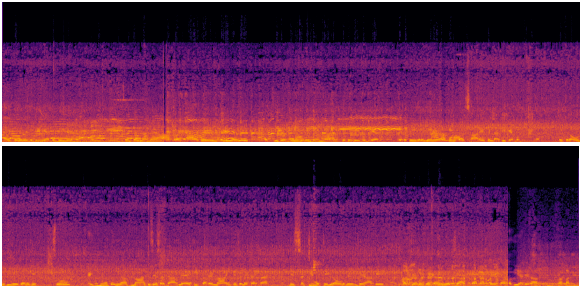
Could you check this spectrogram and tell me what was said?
ਹਲਕੇ ਦੇ ਵਿੱਚ ਦੇਣੇ ਆ ਤਕਰੀਬਨ 25 ਤੇ ਪਹਿਲਾਂ ਮੈਂ ਆਪ ਆਪਦੇ ਕਲੀਅਰਲੀ 25 ਤੋਂ 30 ਜਿਹੜੇ ਜਿਮ ਆ ਹਲਕੇ ਦੇ ਦਿੱਤੇ ਆ। ਤੇ ਤਕਰੀਬਨ ਮੇਰੇ ਹਲਕੇ ਵਿੱਚ ਤਾਂ ਸਾਰੇ ਪਿੰਡਾਂ ਦੀ ਜਿਮ ਹੁੰਦੀ ਆ ਤੇ ਗਰਾਊਂਡ ਵੀ ਹੋ ਜਾਣਗੇ। ਸੋ ਇਦੋਂ ਪਹਿਲਾਂ ਨਾ ਕਿਸੇ ਸਰਕਾਰ ਨੇ ਇਹ ਕੀਤਾ ਤੇ ਨਾ ਹੀ ਕਿਸੇ ਨੇ ਕਰਨਾ। ਕਿ ਸੱਚੀ ਮੁੱਚੀ ਗਰਾਊਂਡ ਦੇ ਉੱਤੇ ਆ ਕੇ ਬੱਚਿਆਂ ਨੂੰ ਖੇਡਾਂ ਲਈ ਉਤਸ਼ਾਹਿਤ ਕਰਨਾ ਤੇ ਇੱਕ ਵਧੀਆ ਜਿਹੜਾ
